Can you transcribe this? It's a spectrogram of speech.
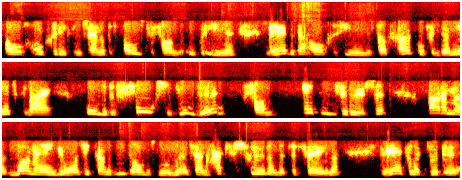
oog ook gericht moet zijn op het oosten van Oekraïne. We hebben daar al gezien in de stad Kharkov en Donetsk waar onder de volkswoede van etnische Russen, arme mannen en jongens, ik kan het niet anders noemen, het zijn hartverscheurende tevelen, werkelijk door de,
